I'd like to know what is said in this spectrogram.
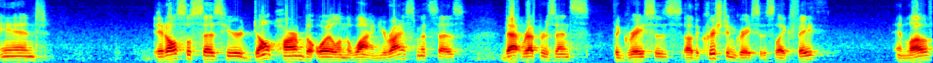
And it also says here, don't harm the oil and the wine. Uriah Smith says that represents the graces, uh, the Christian graces like faith and love.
